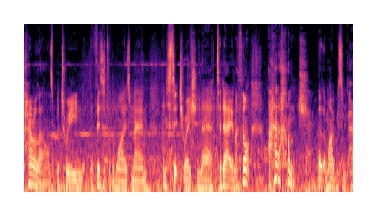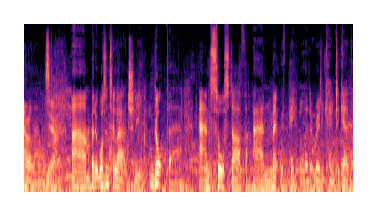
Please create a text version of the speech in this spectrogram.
parallels between the visit of the wise men and the situation there today. And I thought I had a hunch that there might be some parallels, yeah. um, but it wasn't until I actually got there and saw stuff and met with people and it really came together.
